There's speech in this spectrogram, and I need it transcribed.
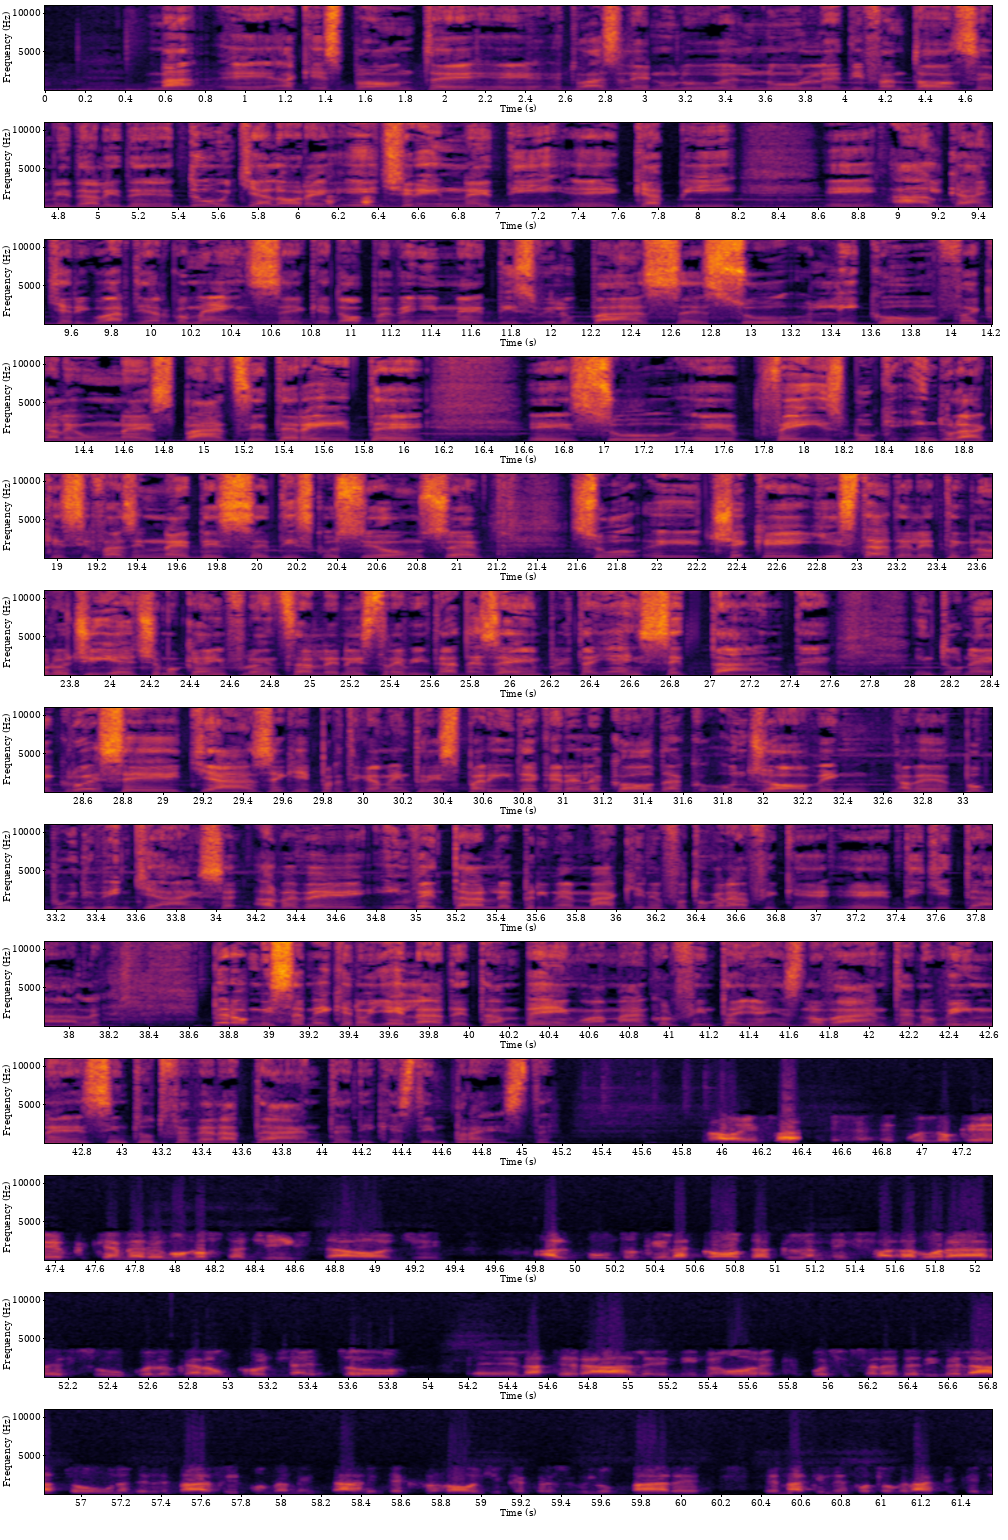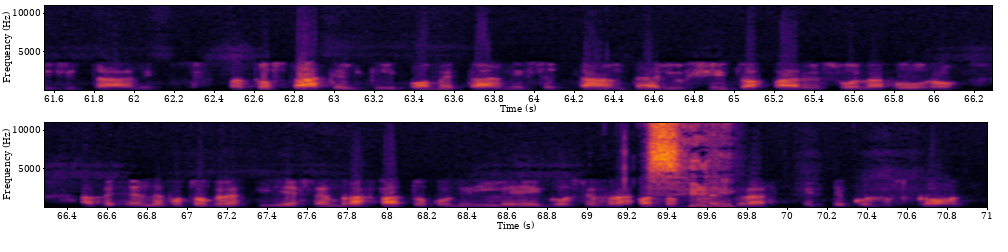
Ma eh, a che sponte eh, tu hai le nulle, il nulle di Fantozzi mi dà l'idea. Dunque, allora, eh, Cirin di eh, capì e alca anche riguardo argomenti che dopo vengono sviluppati su l'ICOF, che è un spazio terrete eh, su Facebook, in cui che si fanno delle discussioni su eh, ciò che gli sta delle tecnologie diciamo, che ha influenzato le nostre vite. Ad esempio, negli anni 70, in una grosse chiase che praticamente risparita, che era Kodak, un giovane, aveva poco più di 20 anni, aveva inventato le prime macchine fotografiche eh, digitali. Però mi sa che non gliela detto bene, ma manco il fin dagli anni 90 non vinne sin tutto fevelatante di queste impreste. No, infatti quello che chiameremo uno stagista oggi, al punto che la Kodak l'ha messa a lavorare su quello che era un progetto eh, laterale, minore, che poi si sarebbe rivelato una delle basi fondamentali tecnologiche per sviluppare le macchine fotografiche digitali. Fatto sta che il tipo a metà anni 70 è riuscito a fare il suo lavoro, a vedere le fotografie sembra fatto con il Lego, sembra fatto sì. con le graffette, con lo scotch,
